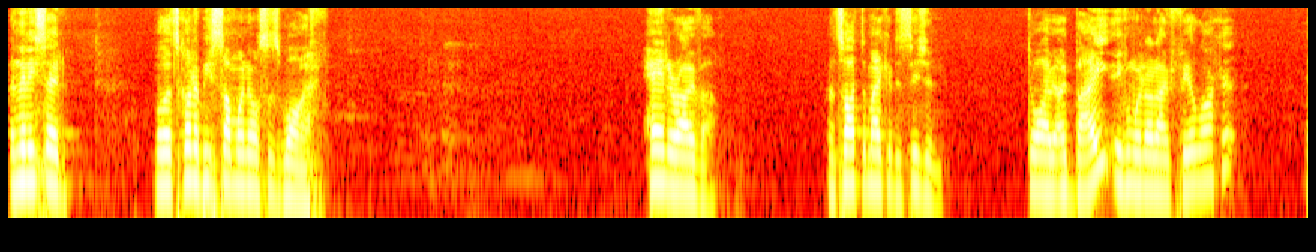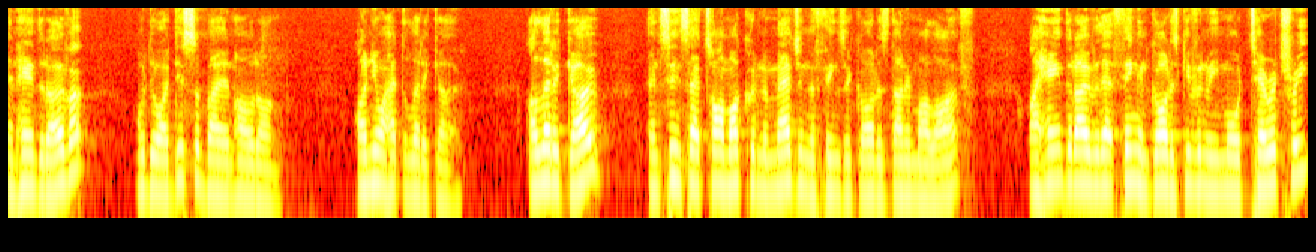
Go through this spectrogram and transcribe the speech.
And then he said, Well, it's going to be someone else's wife. hand her over. And so I to make a decision. Do I obey even when I don't feel like it and hand it over? Or do I disobey and hold on? I knew I had to let it go. I let it go, and since that time, I couldn't imagine the things that God has done in my life. I handed over that thing, and God has given me more territory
